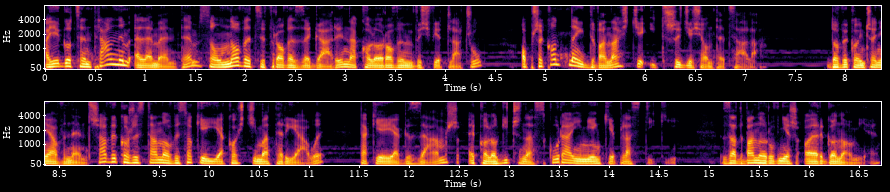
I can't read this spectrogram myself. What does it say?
a jego centralnym elementem są nowe cyfrowe zegary na kolorowym wyświetlaczu o przekątnej 12,3 cala. Do wykończenia wnętrza wykorzystano wysokiej jakości materiały, takie jak zamsz, ekologiczna skóra i miękkie plastiki. Zadbano również o ergonomię.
